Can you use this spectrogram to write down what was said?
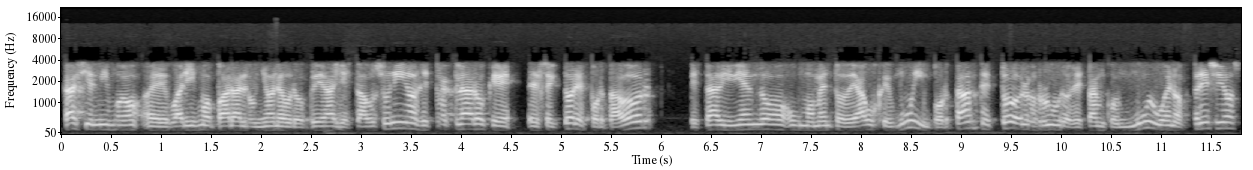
casi el mismo eh, guarismo para la Unión Europea y Estados Unidos. Está claro que el sector exportador está viviendo un momento de auge muy importante, todos los rubros están con muy buenos precios,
